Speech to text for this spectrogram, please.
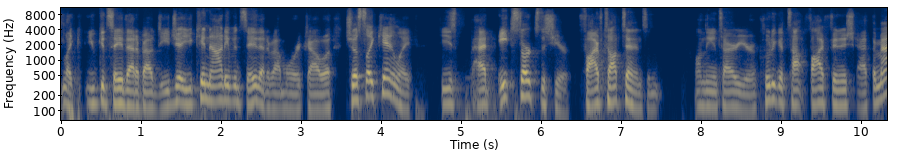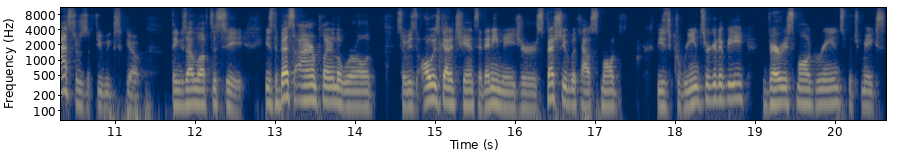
Like you could say that about DJ. You cannot even say that about Morikawa, just like Cantlay. He's had eight starts this year, five top tens, and on the entire year, including a top five finish at the Masters a few weeks ago. Things I love to see. He's the best iron player in the world. So he's always got a chance at any major, especially with how small these greens are going to be. Very small greens, which makes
